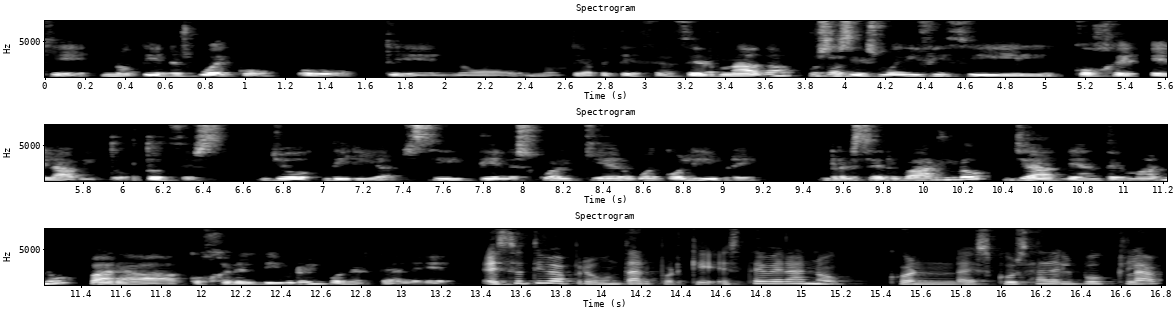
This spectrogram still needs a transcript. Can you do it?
que no tienes hueco o que no, no te apetece hacer nada, pues así es muy difícil coger el hábito. Entonces, yo diría, si tienes cualquier hueco libre reservarlo ya de antemano para coger el libro y ponerte a leer. Eso te iba a preguntar porque este verano, con la excusa del book club,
